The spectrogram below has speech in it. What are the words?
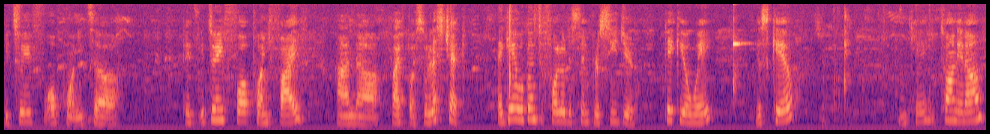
between 4 point uh, it's between 4.5 and uh, 5 points so let's check. Again we're going to follow the same procedure. Take your weight your scale. Okay turn it on.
